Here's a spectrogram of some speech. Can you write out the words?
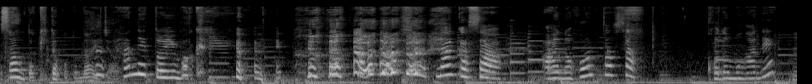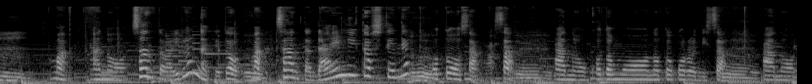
サンタ来たことないじゃん。羽と妹家はね。なんかさあの本当さ子供がねうんまああのサンタはいるんだけど、うん。まあ、サンタ代理としてね、うん。お父さんがさ、うん。あの子供のところにさ、うん。あの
